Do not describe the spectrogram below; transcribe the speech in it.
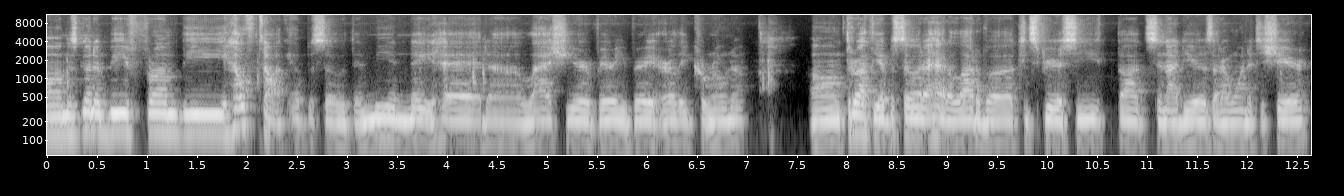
um, is going to be from the Health Talk episode that me and Nate had uh, last year, very very early Corona. Um, throughout the episode, I had a lot of uh, conspiracy thoughts and ideas that I wanted to share.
